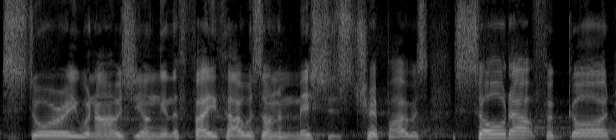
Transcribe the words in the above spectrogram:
story when I was young in the faith. I was on a missions trip. I was sold out for God.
